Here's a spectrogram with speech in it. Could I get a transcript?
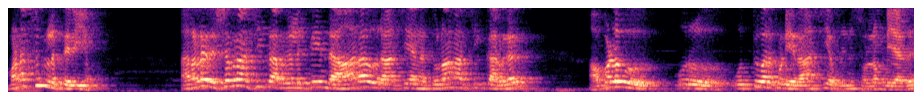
மனசுக்குள்ளே தெரியும். அதனால் ரிஷபராசிக்காரர்களுக்கு இந்த ஆறாவது ராசியான துலா ராசிக்காரர்கள் அவ்வளவு ஒரு ஒத்து வரக்கூடிய ராசி அப்படின்னு சொல்ல முடியாது.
